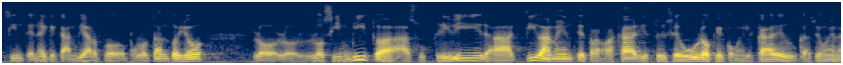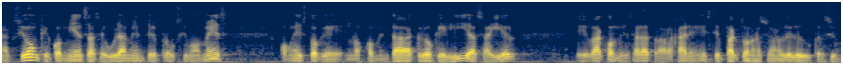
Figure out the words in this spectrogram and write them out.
sin tener que cambiar todo. Por lo tanto, yo los invito a, suscribir, a activamente trabajar y estoy seguro que con el CAD de Educación en Acción, que comienza seguramente el próximo mes, con esto que nos comentaba creo que Elías ayer, eh, va a comenzar a trabajar en este Pacto Nacional de la Educación.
